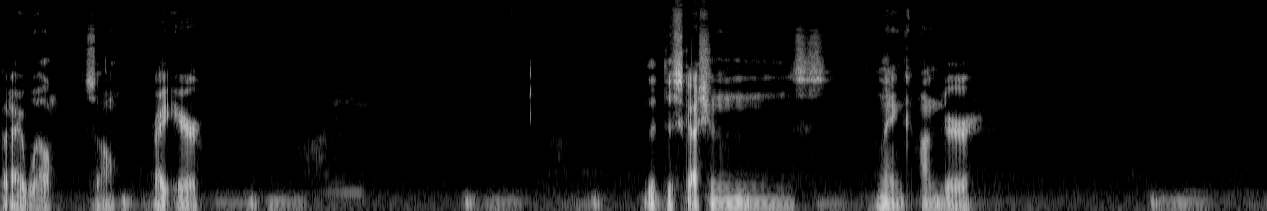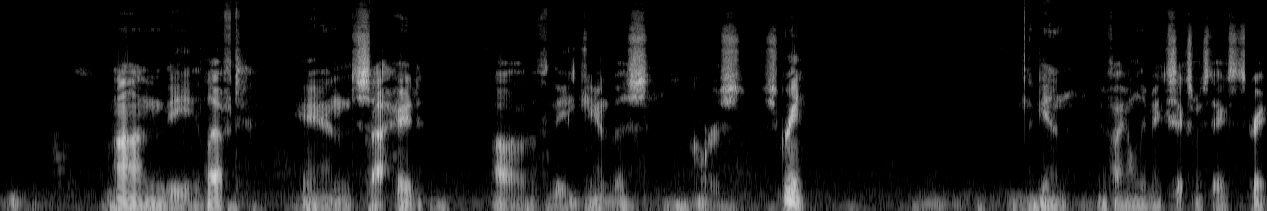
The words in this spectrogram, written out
But I will. So right here the discussions link under on the left hand side of the Canvas course screen. Again, if I only make six mistakes, it's great.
